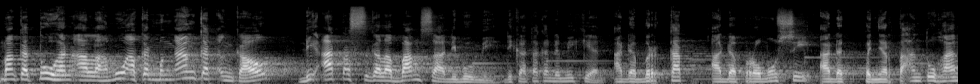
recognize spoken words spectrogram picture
Maka Tuhan Allahmu akan mengangkat engkau di atas segala bangsa di bumi. Dikatakan demikian. Ada berkat, ada promosi, ada penyertaan Tuhan.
